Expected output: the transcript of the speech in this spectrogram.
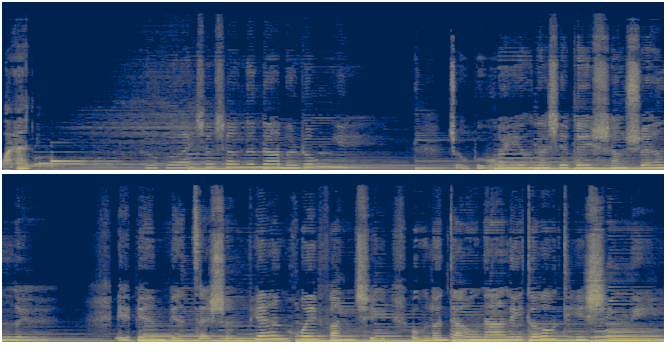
晚安。如果爱想象的那么容易。就不会有那些悲伤旋律，一遍遍在身边会放弃，无论到哪里都提醒你。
